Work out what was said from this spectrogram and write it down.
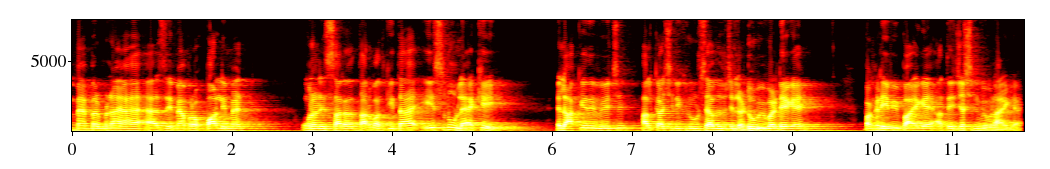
ਮੈਂਬਰ ਬਣਾਇਆ ਹੈ as a member of parliament. ਉਹਨਾਂ ਨੇ ਸਾਰਿਆਂ ਦਾ ਧੰਨਵਾਦ ਕੀਤਾ ਹੈ। ਇਸ ਨੂੰ ਲੈ ਕੇ ਇਲਾਕੇ ਦੇ ਵਿੱਚ ਹਲਕਾ ਸ਼੍ਰੀ ਖਰੂਰ ਸਾਹਿਬ ਦੇ ਵਿੱਚ ਲੱਡੂ ਵੀ ਵੰਡੇ ਗਏ, ਭੰਗੜੇ ਵੀ ਪਾਏ ਗਏ ਅਤੇ ਜਸ਼ਨ ਵੀ ਮਨਾਇਆ ਗਿਆ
